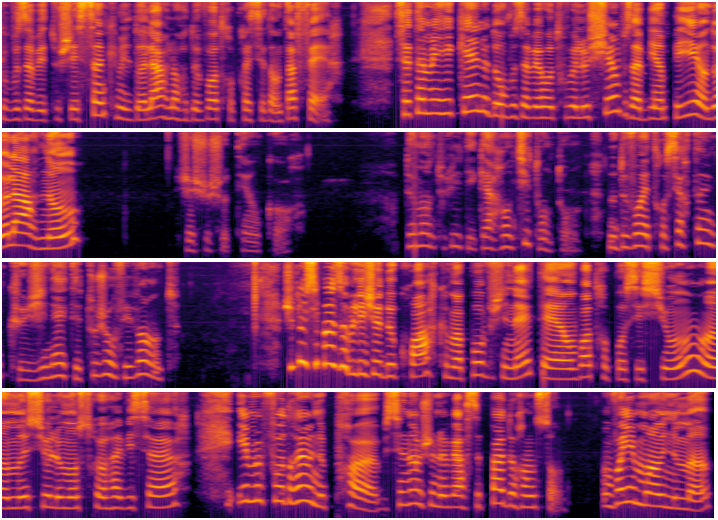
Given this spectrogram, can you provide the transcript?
que vous avez touché 5 000 dollars lors de votre précédente affaire. Cette américaine dont vous avez retrouvé le chien vous a bien payé un dollar, non? J'ai chuchoté encore. Demande-lui des garanties, tonton. Nous devons être certains que Ginette est toujours vivante. Je ne suis pas obligé de croire que ma pauvre Ginette est en votre possession, euh, monsieur le monstrueux ravisseur. Il me faudrait une preuve, sinon je ne verse pas de rançon. Envoyez-moi une main,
